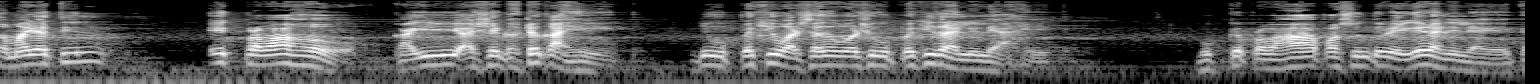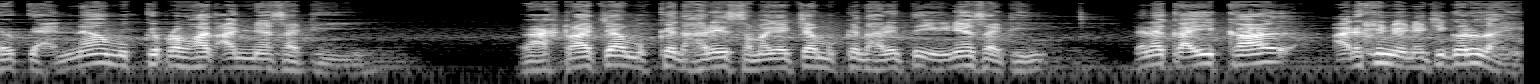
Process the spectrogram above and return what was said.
समाजातील एक प्रवाह काही असे घटक आहेत जे उपेक्षी वर्षानुवर्षे उपेक्षित राहिलेले आहेत. मुख्य प्रवाहापासून ते वेगळे राहिलेले आहे तर त्यांना मुख्य प्रवाहात आणण्यासाठी राष्ट्राच्या मुख्यधारेत समाजाच्या मुख्यधारेत ते येण्यासाठी त्यांना काही काळ आरक्षण देण्याची गरज आहे.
